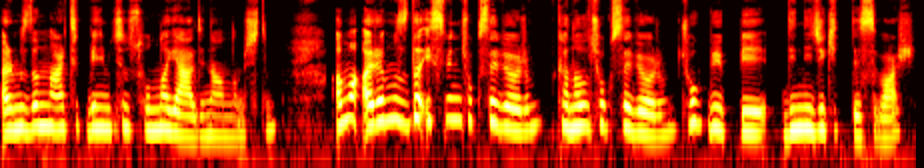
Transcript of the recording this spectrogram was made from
Aramızdanın artık benim için sonuna geldiğini anlamıştım. Ama aramızda ismini çok seviyorum. Kanalı çok seviyorum. Çok büyük bir dinleyici kitlesi var.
